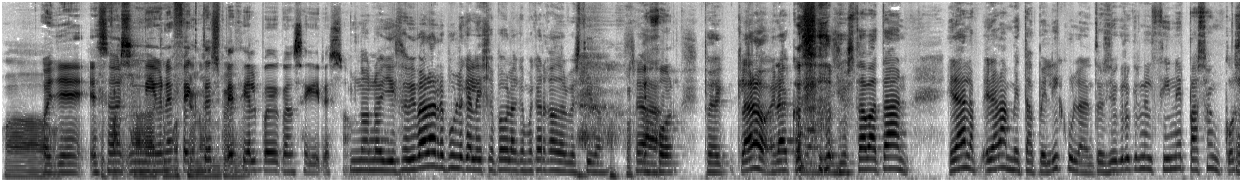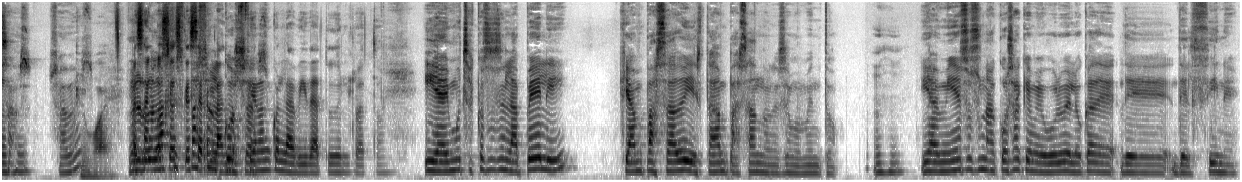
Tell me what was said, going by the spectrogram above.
Wow. Oye, eso pasada, ni un efecto especial puede conseguir eso. No, no, yo hice Viva la República y le dije, Paula, que me he cargado el vestido. O sea, Mejor. Pero claro, era como, yo estaba tan, era la, era la metapelícula, entonces yo creo que en el cine pasan cosas, ¿sabes? Qué guay. Pasan cosas que se pasan relacionan cosas. con la vida todo el rato. Y hay muchas cosas en la peli que han pasado y estaban pasando en ese momento. Y a mí eso es una cosa que me vuelve loca de- de- del cine,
